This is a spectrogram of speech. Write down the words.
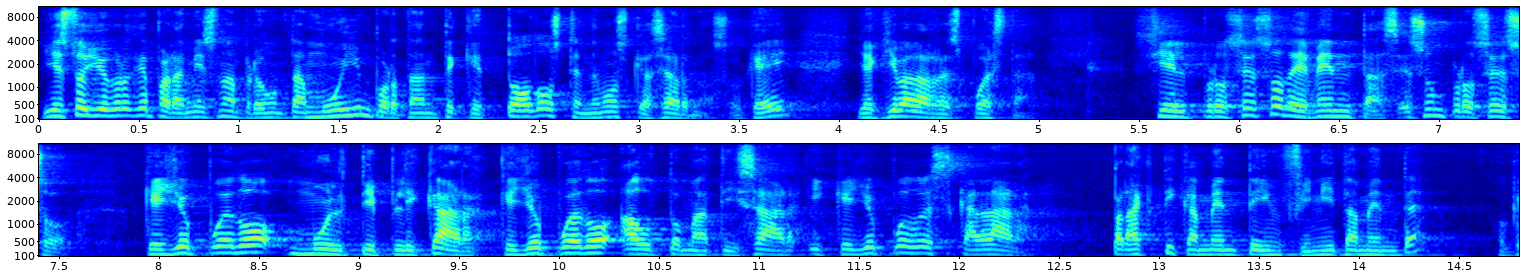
Y esto yo creo que para mí es una pregunta muy importante que todos tenemos que hacernos, ¿ok? Y aquí va la respuesta. Si el proceso de ventas es un proceso que yo puedo multiplicar, que yo puedo automatizar y que yo puedo escalar prácticamente infinitamente, ¿ok?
